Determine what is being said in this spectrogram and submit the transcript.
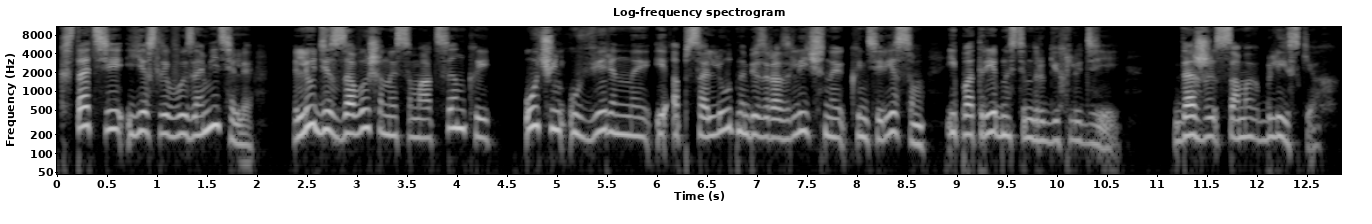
Кстати, если вы заметили, люди с завышенной самооценкой очень уверенные и абсолютно безразличны к интересам и потребностям других людей, даже самых близких.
